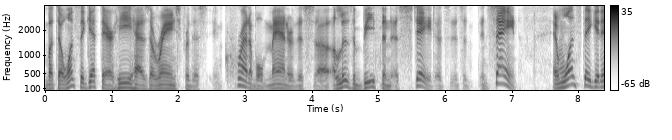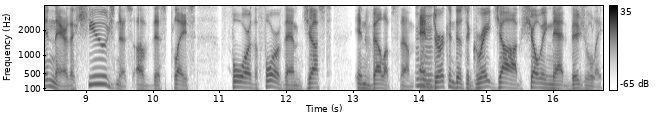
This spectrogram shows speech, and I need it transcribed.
But uh, once they get there, he has arranged for this incredible manor, this uh, Elizabethan estate. It's it's insane. And once they get in there, the hugeness of this place for the four of them just envelops them. And Durkin does a great job showing that visually.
